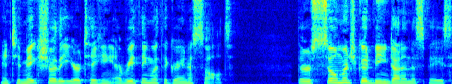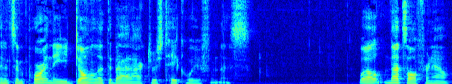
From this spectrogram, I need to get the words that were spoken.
and to make sure that you're taking everything with a grain of salt. There's so much good being done in this space, and it's important that you don't let the bad actors take away from this. Well, that's all for now.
